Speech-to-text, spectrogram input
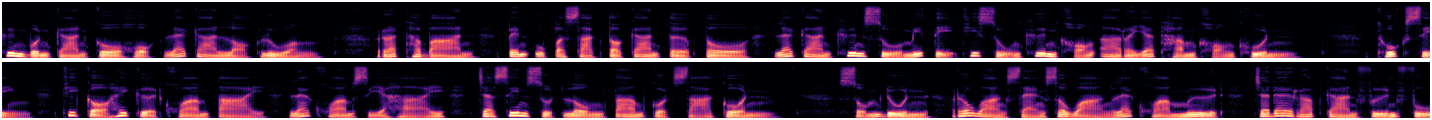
ขึ้นบนการโกหกและการหลอกลวง รัฐบาลเป็นอุปสรรคต่อการเติบโตและการขึ้นสู่มิติที่สูงขึ้นของอารยธรรมของคุณ ทุกสิ่งที่ก่อให้เกิดความตายและความเสียหายจะสิ้นสุดลงตามกฎสากล สมดุลระหว่างแสงสว่างและความมืดจะได้รับการฟื้นฟู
